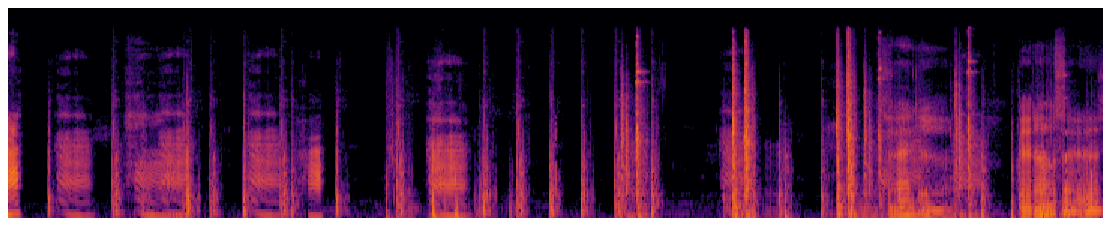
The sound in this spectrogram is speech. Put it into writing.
Side to get outside of this.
